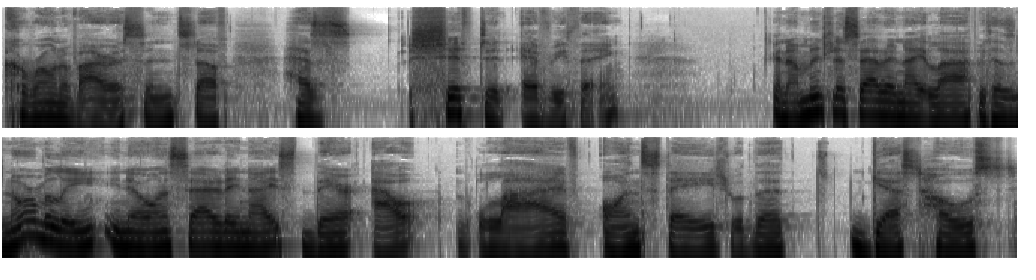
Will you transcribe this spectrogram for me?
coronavirus and stuff has shifted everything. And I mentioned Saturday Night Live because normally, you know, on Saturday nights they're out live on stage with the guest host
